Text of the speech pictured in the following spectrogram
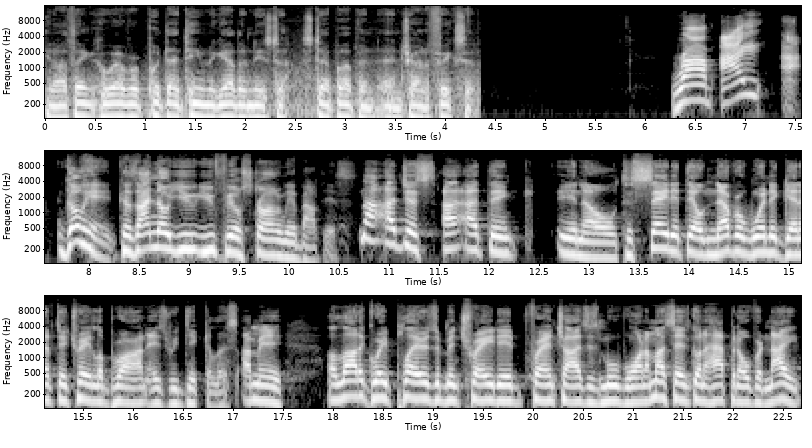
you know, I think whoever put that team together needs to step up and, and try to fix it. Rob, I, I go ahead because I know you you feel strongly about this. No, I just I, I think you know to say that they'll never win again if they trade LeBron is ridiculous. I mean, a lot of great players have been traded. Franchises move on. I'm not saying it's going to happen overnight,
